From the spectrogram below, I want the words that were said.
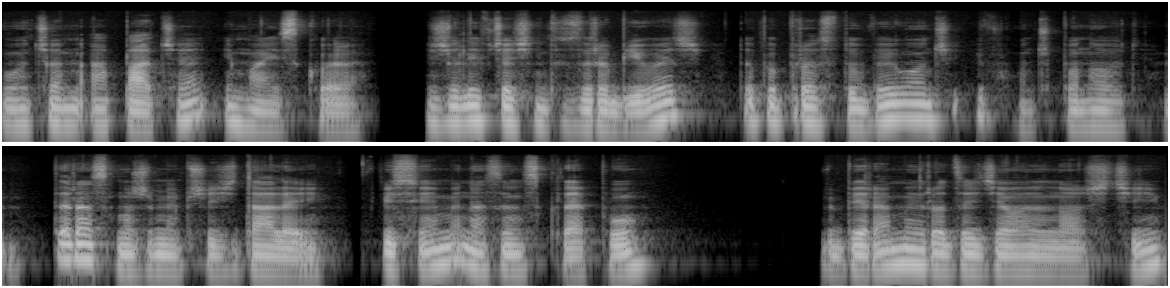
włączamy Apache i MySQL. Jeżeli wcześniej to zrobiłeś, to po prostu wyłącz i włącz ponownie. Teraz możemy przejść dalej. Wpisujemy nazwę sklepu, wybieramy rodzaj działalności,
